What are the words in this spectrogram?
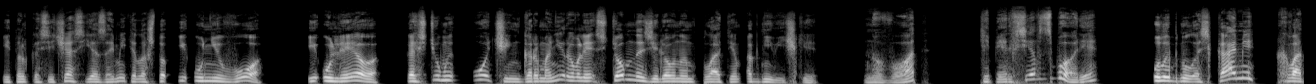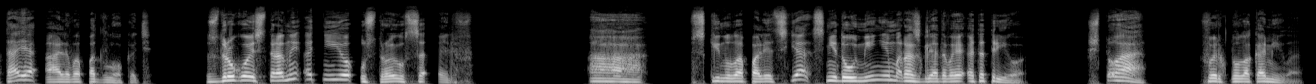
и только сейчас я заметила, что и у него, и у Лео костюмы очень гармонировали с темно-зеленым платьем огневички. «Ну вот, теперь все в сборе», — улыбнулась Ками, хватая Альва под локоть. С другой стороны от нее устроился эльф. «А...» — вскинула палец я, с недоумением разглядывая это трио. «Что?» — фыркнула Камила.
